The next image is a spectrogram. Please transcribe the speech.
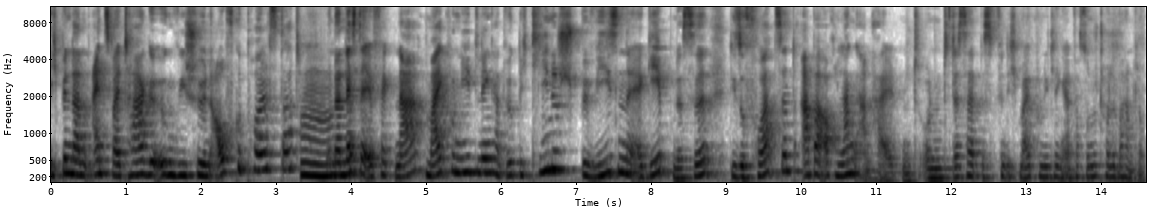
ich bin dann ein, zwei Tage irgendwie schön aufgepolstert mhm. und dann lässt der Effekt nach. Microneedling hat wirklich klinisch bewiesene Ergebnisse, die sofort sind, aber auch langanhaltend. Und deshalb finde ich Microneedling einfach so eine tolle Behandlung.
